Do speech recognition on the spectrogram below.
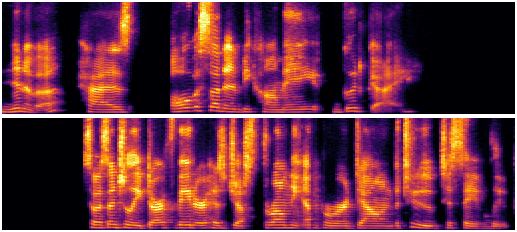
Nineveh, has all of a sudden become a good guy. So essentially, Darth Vader has just thrown the Emperor down the tube to save Luke.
